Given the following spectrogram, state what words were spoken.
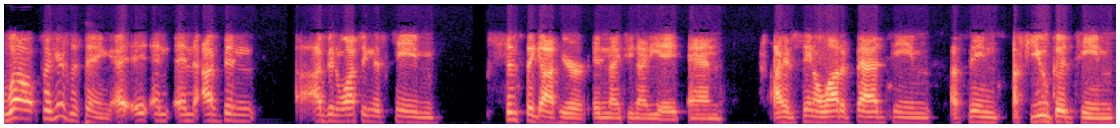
Well, so here's the thing, I- and and I've been I've been watching this team since they got here in 1998, and I have seen a lot of bad teams. I've seen a few good teams,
